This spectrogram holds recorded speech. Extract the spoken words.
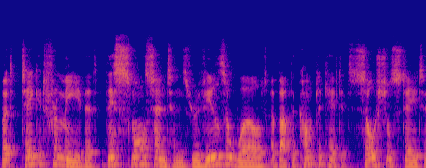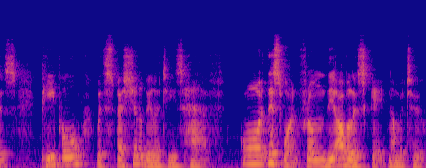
But take it from me that this small sentence reveals a world about the complicated social status people with special abilities have. Or this one from the Obelisk Gate number two.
